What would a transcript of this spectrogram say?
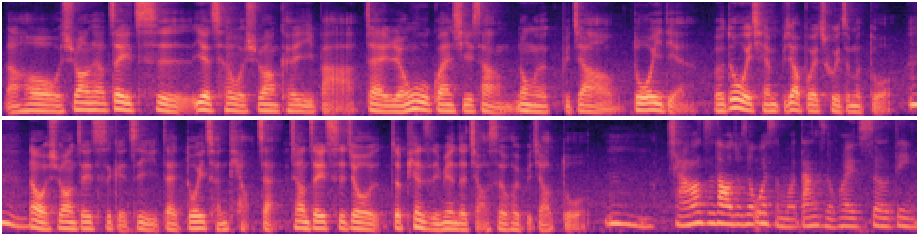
然后我希望像这一次夜车，我希望可以把在人物关系上弄得比较多一点。耳朵我以前比较不会处理这么多，嗯，那我希望这一次给自己再多一层挑战，像这一次就这片子里面的角色会比较多，嗯，想要知道就是为什么当时会设定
